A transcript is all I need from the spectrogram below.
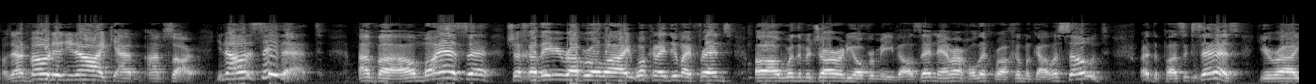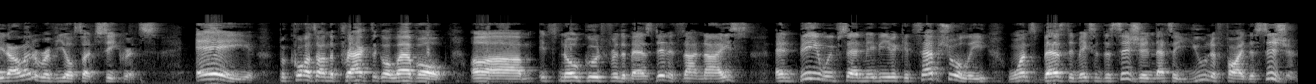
I was outvoted, you know, I can't, I'm sorry. You're not allowed to say that. Aval Moese Alai. What can I do, my friends? Uh, we're the majority over me. Holech Rachel. Right, the pasuk says you're uh, you're not allowed to reveal such secrets. A, because on the practical level, um, it's no good for the Bezdin, it's not nice. And B, we've said maybe even conceptually, once Bezdin makes a decision, that's a unified decision.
